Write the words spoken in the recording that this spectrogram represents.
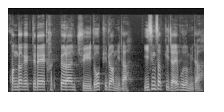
관광객들의 각별한 주의도 필요합니다. 이승섭 기자의 보도입니다.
